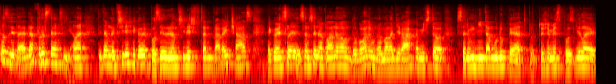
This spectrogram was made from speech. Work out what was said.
pozdě, to je naprosto jasný, ale ty tam nepřijdeš jako pozdě, ty tam přijdeš v ten pravý čas, jako jestli jsem si naplánoval dovolenou na Maledivách a místo sedm dní tam budu pět, protože mi spozdili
